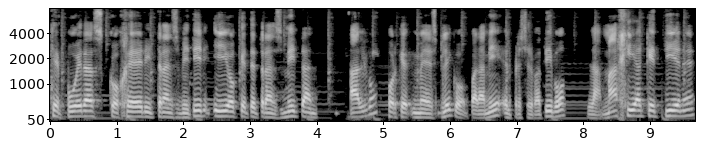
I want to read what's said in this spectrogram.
que puedas coger y transmitir y o que te transmitan algo, porque me explico, para mí el preservativo, la magia que tiene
